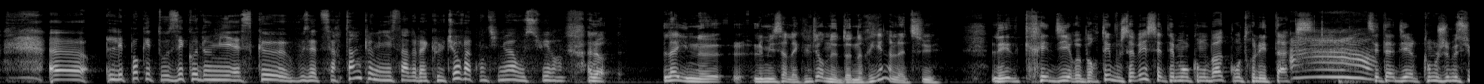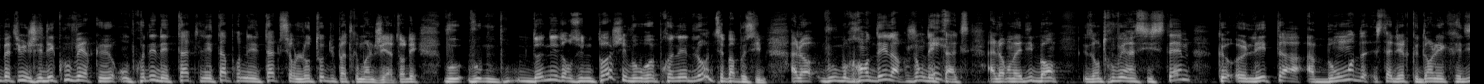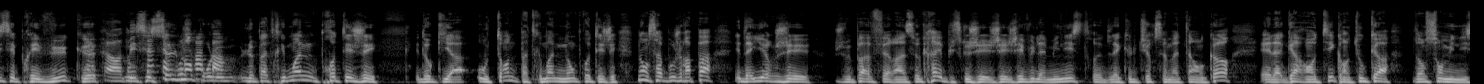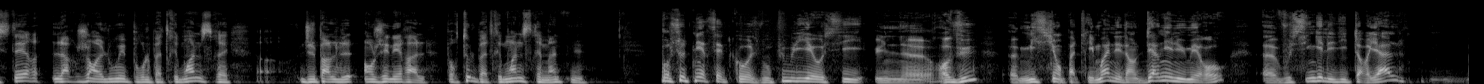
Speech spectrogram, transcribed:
Euh, L'époque est aux économies. Est-ce que vous êtes certain que le ministère de la Culture va continuer à vous suivre? Alors là, il ne- le ministère de la Culture ne donne rien là-dessus. Les crédits reportés, vous savez, c'était mon combat contre les taxes. Ah C'est-à-dire, comme je me suis battu, j'ai découvert qu'on prenait des taxes, l'État prenait des taxes sur l'auto du patrimoine. J'ai dit, attendez, vous, vous me donnez dans une poche et vous me reprenez de l'autre, c'est pas possible. Alors, vous me rendez l'argent des taxes. Alors, on m'a dit, bon, ils ont trouvé un système que euh, l'État abonde, c'est-à-dire que dans les crédits, c'est prévu que. Mais c'est seulement pour le, le patrimoine protégé. Et donc, il y a autant de patrimoine non protégé. Non, ça bougera pas. Et d'ailleurs, j'ai. Je ne veux pas faire un secret, puisque j'ai vu la ministre de la Culture ce matin encore. Elle a garanti qu'en tout cas, dans son ministère, l'argent alloué pour le patrimoine serait, euh, je parle en général, pour tout le patrimoine, serait maintenu. Pour soutenir cette cause, vous publiez aussi une euh, revue, euh, Mission Patrimoine, et dans le dernier numéro, vous signez l'éditorial,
